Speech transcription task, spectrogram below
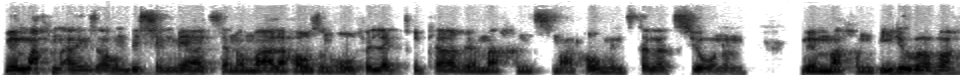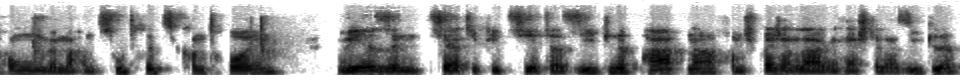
Wir machen allerdings auch ein bisschen mehr als der normale Haus- und Hofelektriker. Wir machen Smart Home Installationen. Wir machen Videoüberwachung. Wir machen Zutrittskontrollen. Wir sind zertifizierter Siedle-Partner vom Sprechanlagenhersteller Siedle,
